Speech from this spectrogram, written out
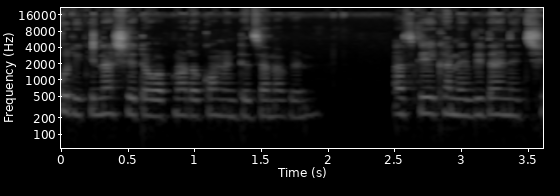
করি কিনা সেটাও আপনারা কমেন্টে জানাবেন। আজকে এখানে বিদায় নিচ্ছি।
